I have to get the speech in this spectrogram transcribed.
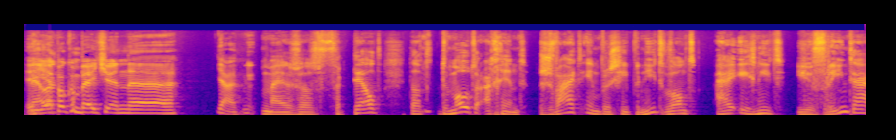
En Ja, je hebt ook een beetje een, eh, ja, mij was verteld dat de motoragent zwaait in principe niet, want hij is niet je vriend. Hij,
